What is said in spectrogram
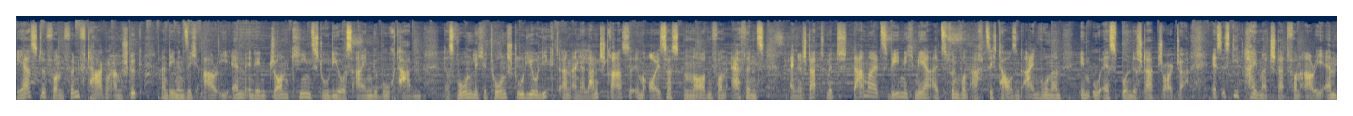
erste von fünf Tagen am Stück, an denen sich REM in den John Keane Studios eingebucht haben. Das wohnliche Tonstudio liegt an einer Landstraße im äußersten Norden von Athens, eine Stadt mit damals wenig mehr als 85.000 Einwohnern im US-Bundesstaat Georgia. Es ist die Heimatstadt von REM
